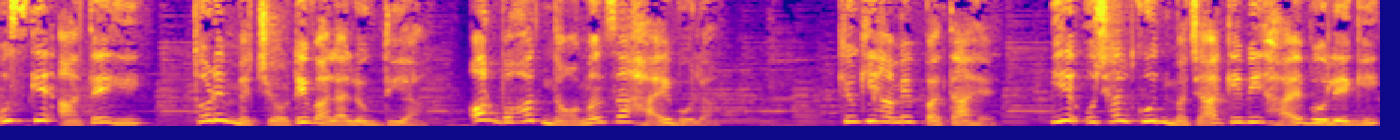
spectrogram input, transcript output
उसके आते ही थोड़े मेच्योरिटी वाला लुक दिया। और बहुत नॉर्मल सा हाय बोला। क्योंकि हमें पता है, ये उछल कूद मचा के भी हाय बोलेगी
